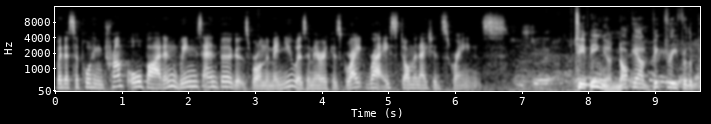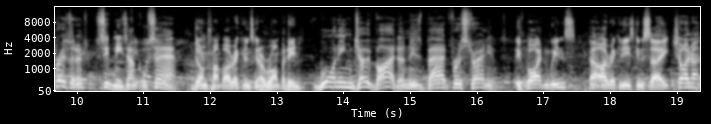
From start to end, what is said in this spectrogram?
Whether supporting Trump or Biden, wings and burgers were on the menu as America's great race dominated screens. Tipping a knockout victory for the president, Sydney's Uncle Sam. Donald Trump, I reckon, is going to romp it in. Warning Joe Biden is bad for Australians. If Biden wins, uh, I reckon he's going to say, China,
